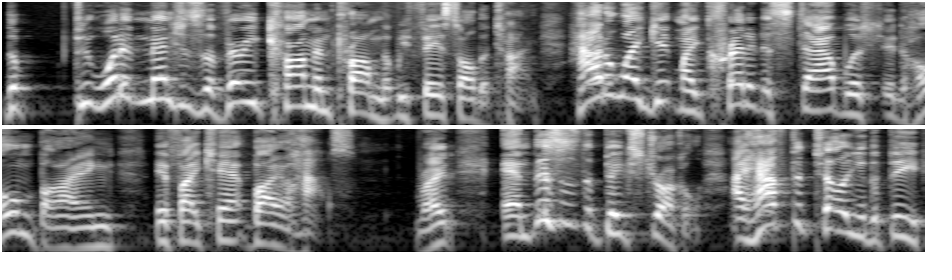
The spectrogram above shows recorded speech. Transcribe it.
the what it mentions is a very common problem that we face all the time. How do I get my credit established in home buying if I can't buy a house? Right? And this is the big struggle. I have to tell you that the,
